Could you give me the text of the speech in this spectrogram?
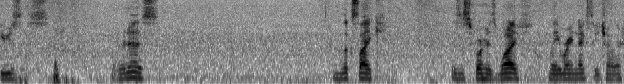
Hughes. There it is. It looks like this is for his wife, lay right next to each other.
